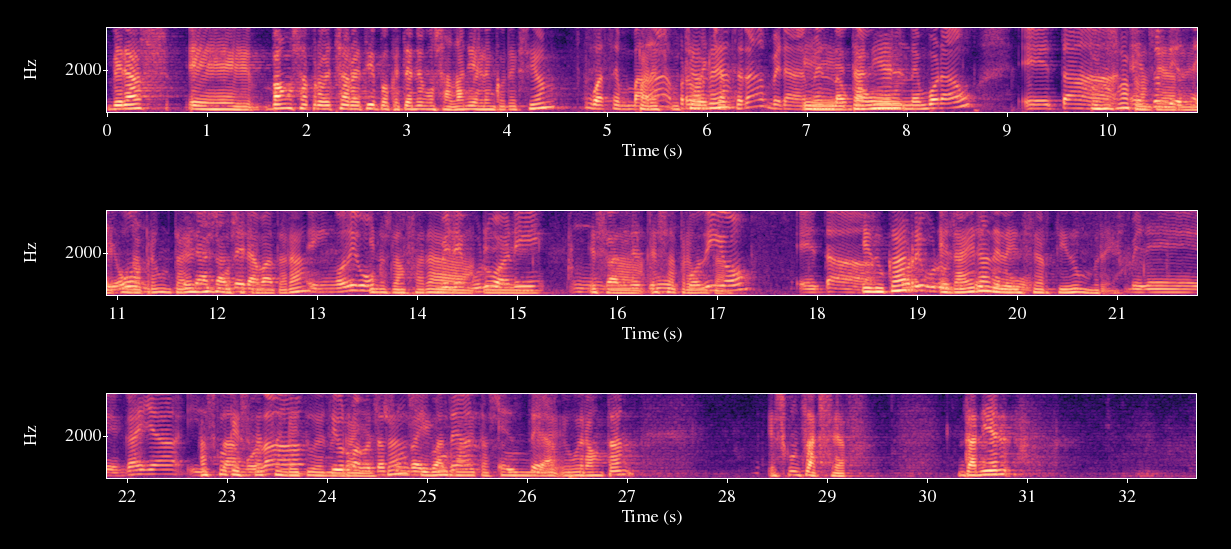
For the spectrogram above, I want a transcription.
Beraz, eh, vamos a aprovechar el tiempo que tenemos a Daniel en conexión. Guazen ba, aprovechatzera, bera hemen eh, daukagun denbora hau. Eta pues entzun diezai, una pregunta, él mismo se preguntará egingo digu, y nos lanzará bere buruari eh, esa, esa pregunta. Dio, eta Educar en la era de la incertidumbre. Bere gaia gai batean, estea. Egoera hontan, eskuntzak zer. Daniel,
